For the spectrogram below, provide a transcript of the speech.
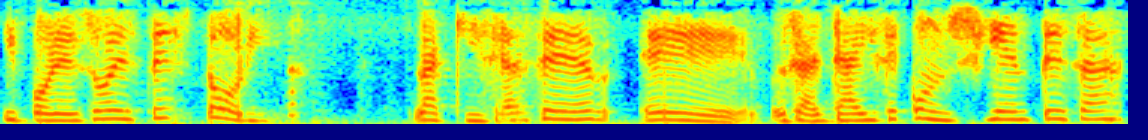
Y por eso esta historia la quise hacer, eh, o sea, ya hice consciente esa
